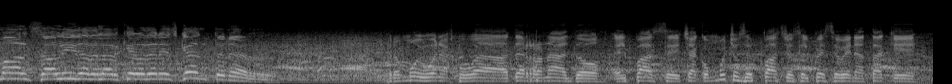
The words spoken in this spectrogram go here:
Mal salida del arquero Dennis Gentener. Pero muy buena jugada de Ronaldo. El pase ya con muchos espacios. El PSV en ataque.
